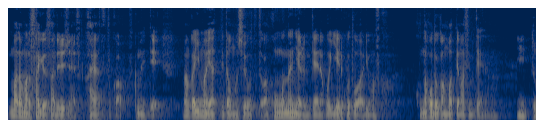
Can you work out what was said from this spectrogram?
まだまだ作業されるじゃないですか。開発とか含めて。なんか今やってた面白いこととか今後何やるみたいなこう言えることはありますか？こんなこと頑張ってますみたいな。えっと、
